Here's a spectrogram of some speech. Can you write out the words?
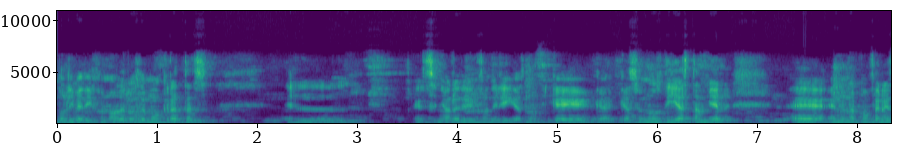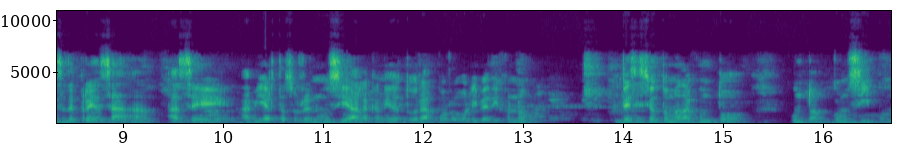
Bolivia, dijo, ¿no? De los demócratas, el, el señor Edwin Rodríguez, ¿no? que, que, hace unos días también eh, en una conferencia de prensa ah, hace abierta su renuncia a la candidatura por Bolivia, dijo no, decisión tomada junto, junto con CIPO,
